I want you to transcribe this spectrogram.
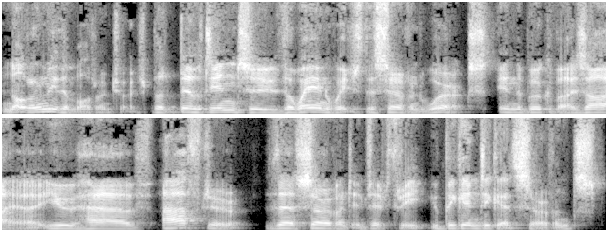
not only the modern church, but built into the way in which the servant works in the book of Isaiah, you have after the servant in 53, you begin to get servants.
